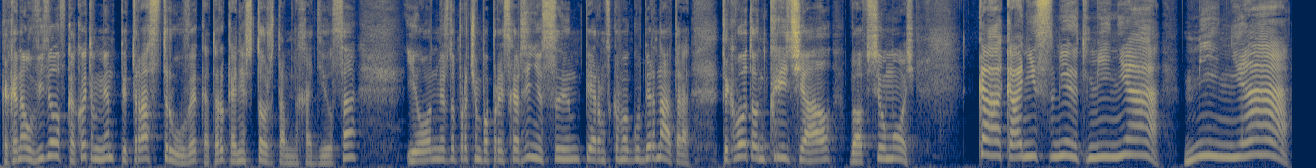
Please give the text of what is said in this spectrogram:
как она увидела в какой-то момент Петра Струве, который, конечно, тоже там находился. И он, между прочим, по происхождению сын пермского губернатора. Так вот, он кричал во всю мощь. Как они смеют меня, меня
